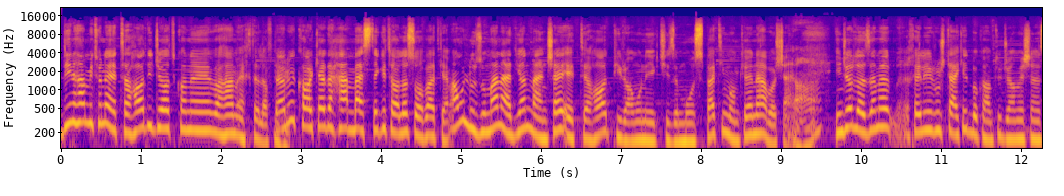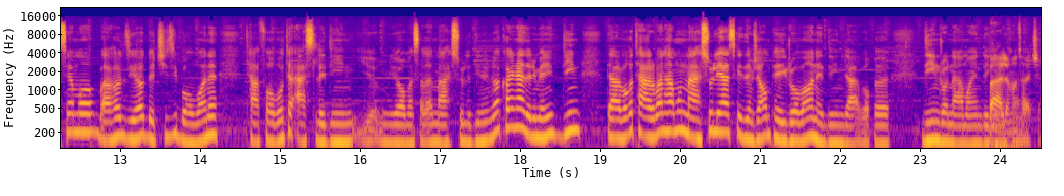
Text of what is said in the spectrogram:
دین هم می‌تونه اتحاد ایجاد کنه و هم اختلاف. در روی کارکرد همبستگی تا حالا صحبت کردم اما لزوما ادیان منشأ اتحاد پیرامون یک چیز مثبتی ممکنه نباشن. اینجا لازمه خیلی روش تاکید بکنم. تو جامعه شناسی اما به حال زیاد به چیزی به عنوان تفاوت اصل دین یا مثلا محصول دین اینا کاری نداریم. یعنی دین در واقع تقریبا همون محصولی هست که دیدیم. پیروان دین در واقع دین رو نمایندگی بله متوجه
